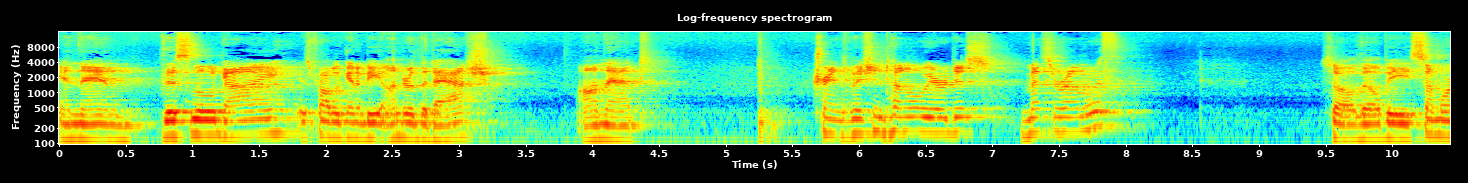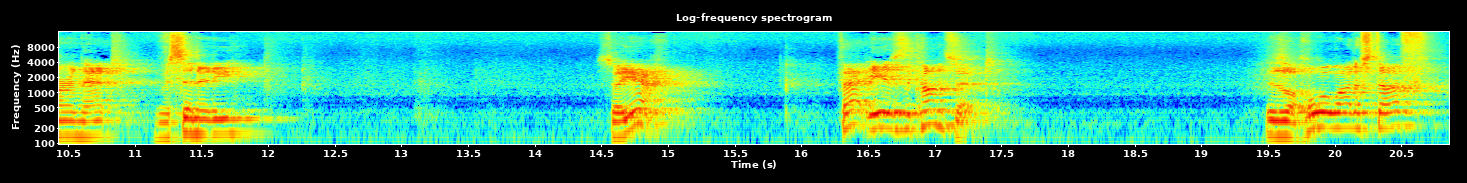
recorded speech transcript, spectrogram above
and then this little guy is probably going to be under the dash on that transmission tunnel we were just messing around with. So they'll be somewhere in that vicinity. So yeah, that is the concept. There's a whole lot of stuff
